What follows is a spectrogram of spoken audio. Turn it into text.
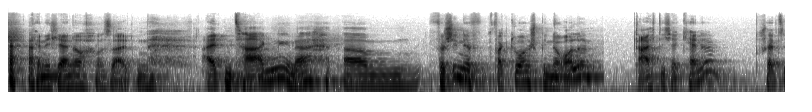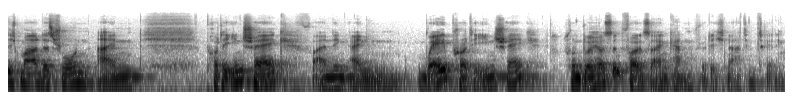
Kenne ich ja noch aus alten, alten Tagen. Ne? Ähm, verschiedene Faktoren spielen eine Rolle. Da ich dich erkenne, schätze ich mal, dass schon ein Proteinshake, vor allen Dingen ein Whey-Protein-Shake, schon durchaus sinnvoll sein kann für dich nach dem Training.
